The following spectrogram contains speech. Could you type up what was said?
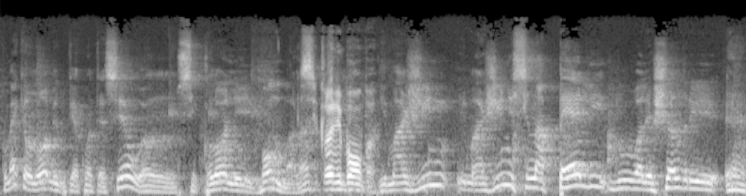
como é que é o nome do que aconteceu? É um ciclone bomba, né? Ciclone bomba. Imagine, imagine se na pele do Alexandre, eh,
